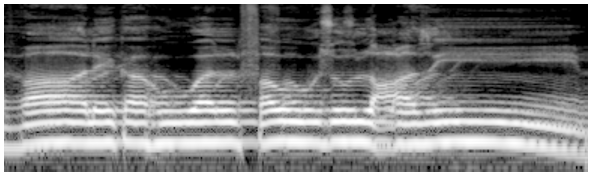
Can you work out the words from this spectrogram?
ذلك هو الفوز العظيم.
